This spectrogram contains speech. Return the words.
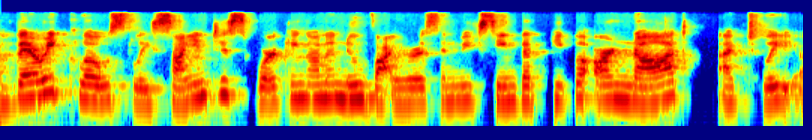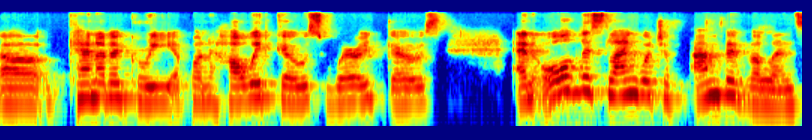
very closely scientists working on a new virus and we've seen that people are not actually uh, cannot agree upon how it goes where it goes. And all this language of ambivalence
